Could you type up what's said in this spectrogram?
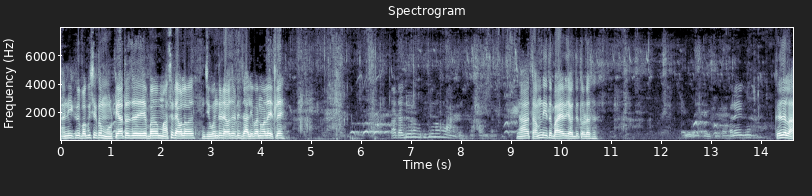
आणि इकडे बघू शकता मोठी आता जे मासे ठेवायला जिवंत ठेवासाठी जाली बनवायला येतलंय हा थांब ना इथं बाहेर जाऊ दे थोडासा. काय झाला?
